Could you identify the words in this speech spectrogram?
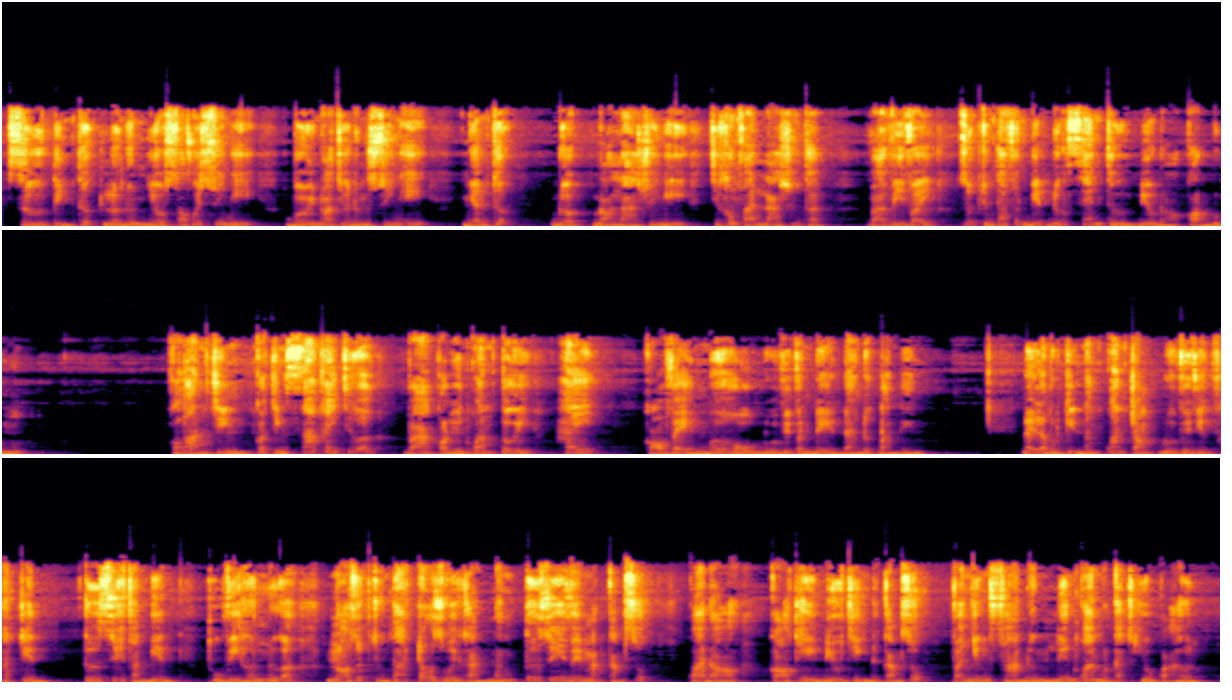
Sự tỉnh thức lớn hơn nhiều so với suy nghĩ, bởi nó chứa đựng suy nghĩ. Nhận thức được đó là suy nghĩ, chứ không phải là sự thật và vì vậy, giúp chúng ta phân biệt được xem thử điều đó có đúng, có hoàn chỉnh, có chính xác hay chưa, và có liên quan tới hay có vẻ mơ hồ đối với vấn đề đang được bàn đến đây là một kỹ năng quan trọng đối với việc phát triển tư duy phản biện thú vị hơn nữa nó giúp chúng ta trau dồi khả năng tư duy về mặt cảm xúc qua đó có thể điều chỉnh được cảm xúc và những phản ứng liên quan một cách hiệu quả hơn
